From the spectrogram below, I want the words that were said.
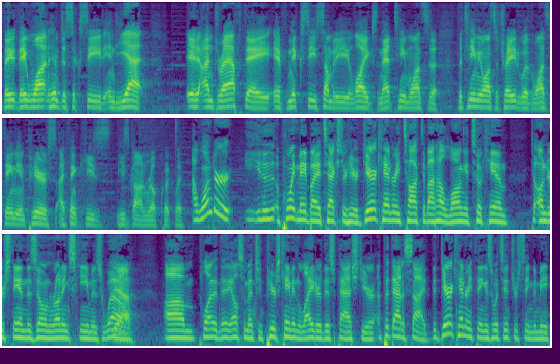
They they want him to succeed, and yet it, on draft day, if Nick sees somebody he likes and that team wants to, the team he wants to trade with wants Dameon Pierce, I think he's he's gone real quickly. I wonder, you know, a point made by a texter here. Derrick Henry talked about how long it took him to understand the zone running scheme as well. Yeah. Um, pl- they also mentioned Pierce came in lighter this past year. I put that aside. The Derrick Henry thing is what's interesting to me.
